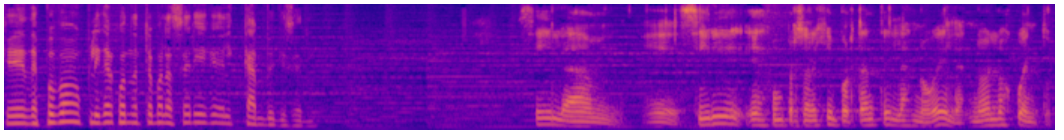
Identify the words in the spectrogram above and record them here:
Que después vamos a explicar cuando entremos a la serie que el cambio que hicieron. Sí, la eh, Siri es un personaje importante en las novelas, no en los cuentos.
